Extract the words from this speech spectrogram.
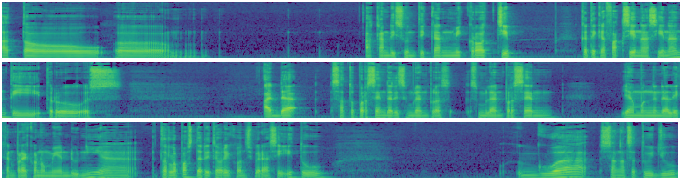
atau um, akan disuntikan microchip ketika vaksinasi nanti terus ada satu persen dari 9 persen yang mengendalikan perekonomian dunia terlepas dari teori konspirasi itu gua sangat setuju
